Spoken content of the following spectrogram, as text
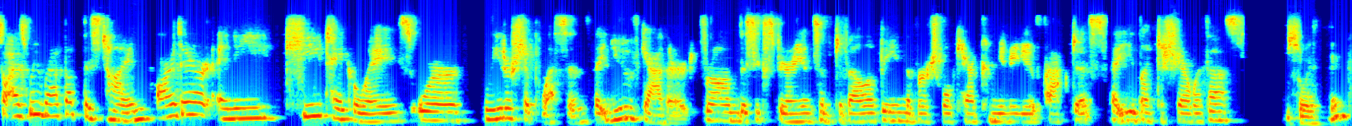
So as we wrap up this time, are there any key takeaways or leadership lessons that you've gathered from this experience of developing the virtual care community of practice that you'd like to share with us? So I think,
